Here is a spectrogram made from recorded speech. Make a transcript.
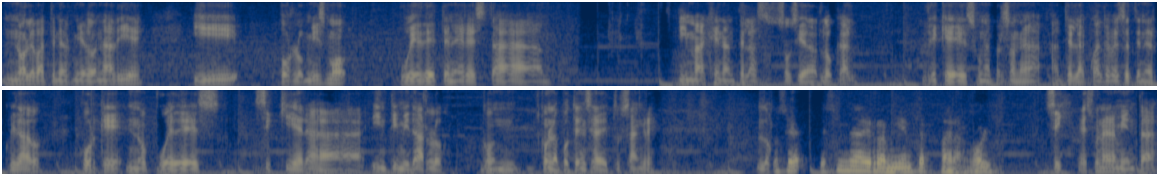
no le va a tener miedo a nadie y por lo mismo puede tener esta imagen ante la sociedad local de que es una persona de la cual debes de tener cuidado porque no puedes siquiera intimidarlo con, con la potencia de tu sangre. Lo- O sea, es una herramienta para rol. sí, es una herramienta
